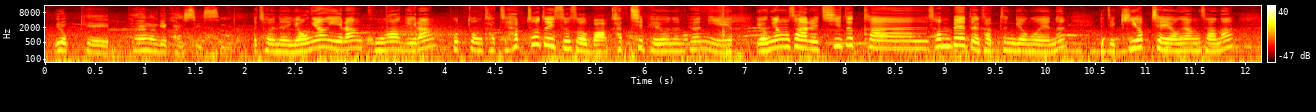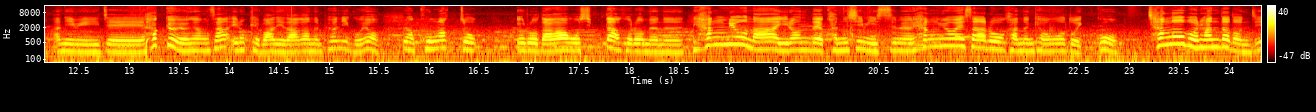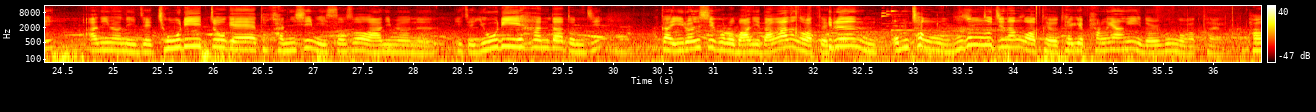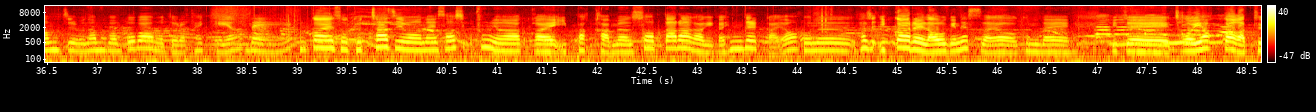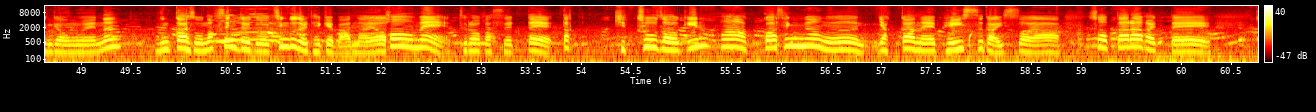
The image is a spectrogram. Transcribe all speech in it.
이렇게 다양하게 갈 수 있습니다. 저는 영양이랑 공학이랑 보통 같이 합쳐져 있어서 막 같이 배우는 편이에요. 영양사를 취득한 선배들 같은 경우에는 이제 기업체 영양사나 아니면 이제 학교 영양사 이렇게 많이 나가는 편이고요. 그냥 공학 쪽 으로 나가고 싶다 그러면은 향료나 이런 데 관심이 있으면 향료 회사로 가는 경우도 있고 창업을 한다든지 아니면 이제 조리 쪽에 더 관심이 있어서 아니면은 이제 요리한다든지 그러니까 이런 식으로 많이 나가는 것 같아요. 일은 엄청 무궁무진한 것 같아요. 되게 방향이 넓은 것 같아요. 다음 질문 한번 뽑아보도록 할게요. 네. 문과에서 교차 지원해서 식품영양학과에 입학하면 수업 따라가기가 힘들까요? 저는 사실 이과를 나오긴 했어요. 근데 이제 저희 학과 같은 경우에는 문과에서 온 학생들도 친구들 되게 많아요. 처음에 들어갔을 때 딱 기초적인 화학과 생명은 약간의 베이스가 있어야 수업 따라갈 때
